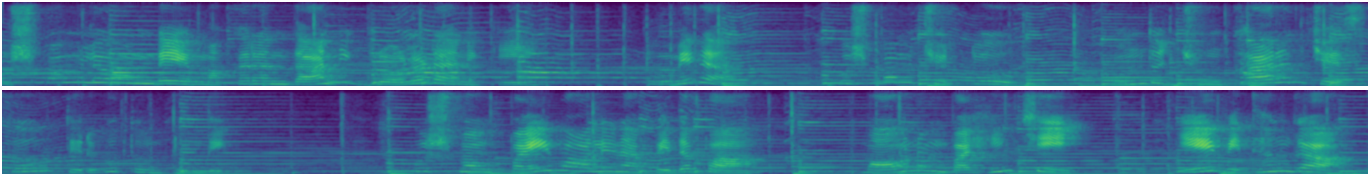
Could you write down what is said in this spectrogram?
పుష్పంలో ఉండే మకరందాన్ని గ్రోలడానికి తుమ్మిద పుష్పం చుట్టూ ముందు ఝుంకారం చేస్తూ తిరుగుతుంటుంది. పుష్పంపై వాలిన పిదప మౌనం వహించి ఏ విధంగా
